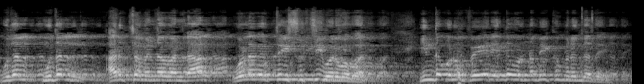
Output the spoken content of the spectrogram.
முதல் முதல் அர்த்தம் என்னவென்றால் உலகத்தை சுற்றி வருபவர். இந்த ஒரு பெயர் எந்த ஒரு நபிக்கும் இருந்தது?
